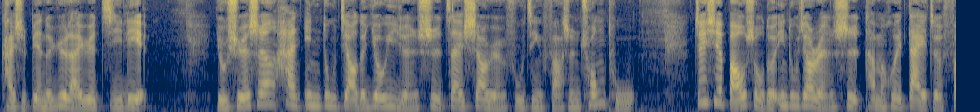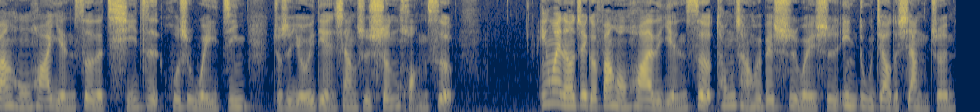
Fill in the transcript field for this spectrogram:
开始变得越来越激烈。有学生和印度教的右翼人士在校园附近发生冲突。这些保守的印度教人士，他们会带着番红花颜色的旗子或是围巾，就是有一点像是深黄色。因为呢，这个番红花的颜色通常会被视为是印度教的象征。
